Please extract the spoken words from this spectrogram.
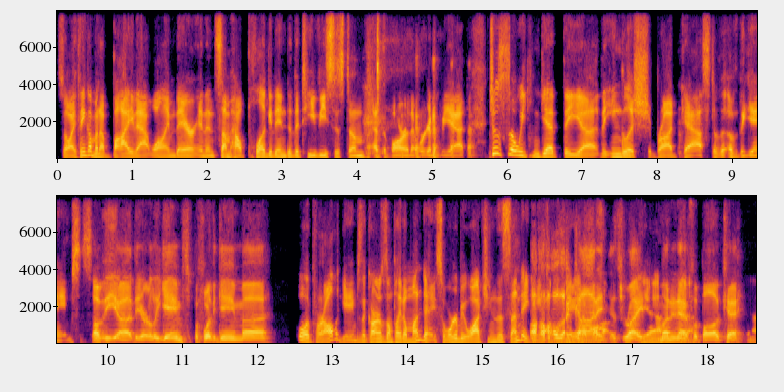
So I think I'm going to buy that while I'm there and then somehow plug it into the TV system at the bar that we're going to be at, just so we can get the uh, the English broadcast of the, of the games so. of the uh, the early games before the game uh, well, for all the games, the Cardinals don't play till Monday, so we're gonna be watching the Sunday game. Oh, I got it. That's right. Yeah. Monday Night yeah. Football. Okay. Yeah.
